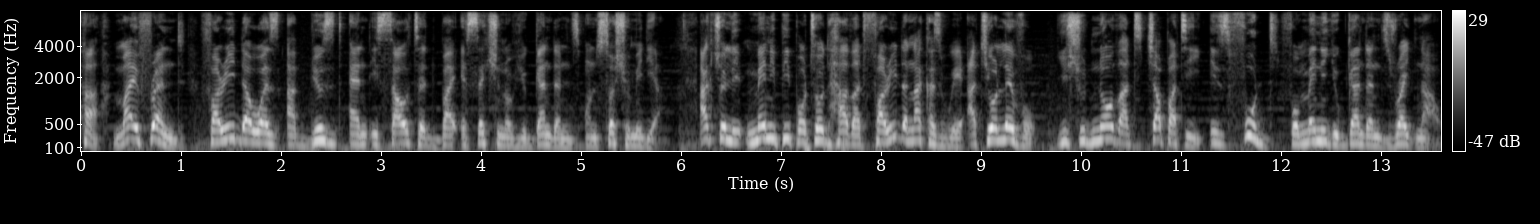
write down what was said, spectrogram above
Ha, my friend, Faridah was abused and insulted by a section of Ugandans on social media. Actually, many people told her that Faridah Nakazibwe, at your level, you should know that chapati is food for many Ugandans right now.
